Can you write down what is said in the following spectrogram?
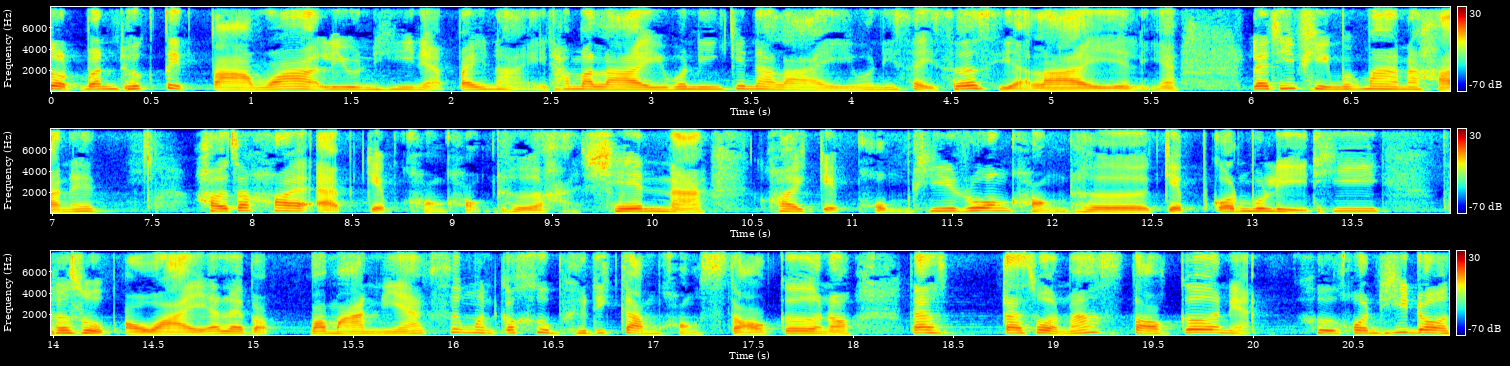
จดบันทึกติดตามว่าลียุนฮีเนี่ยไปไหนทำอะไร วันนี้กินอะไร วันนี้ใส่เสื้อสีอะไรอะไรเงี้ย และที่พิงมากๆนะคะเนี่ย เขาจะคอยแอบเก็บของของเธอค่ะ เช่นนะ คอยเก็บผมที่ร่วงของเธอ เก็บก้นบุหรี่ที่เธอสูบเอาไว้อะไรแบบประมาณนี้ซึ่งมันก็คือพฤติกรรมของ stalker เนาะแต่แต่ส่วนมาก stalker เนี่ย คือคนที่โดน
